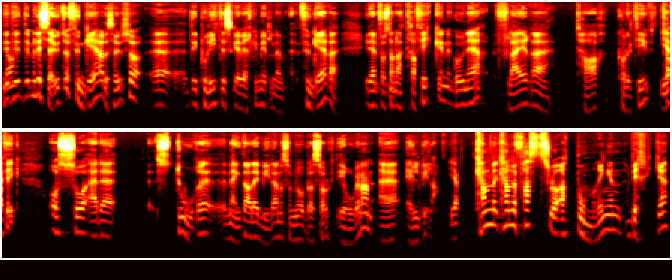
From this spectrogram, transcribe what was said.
ja. Det, det, men det ser ut til å fungere. Det ser ut som uh, de politiske virkemidlene fungerer. I den forstand at trafikken går ned, flere tar kollektivtrafikk. Yep. Og så er det store mengder av de bilene som nå blir solgt i Rogaland, er elbiler. Yep. Kan vi, kan vi fastslå at bomringen virker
